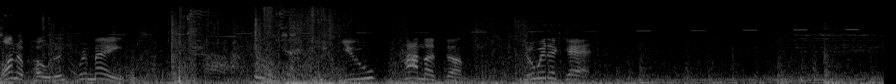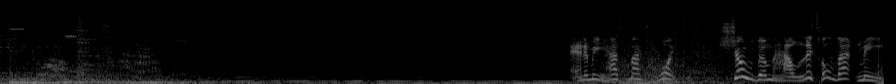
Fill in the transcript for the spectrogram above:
One opponent remains. You hammered them. Do it again. Enemy has match point. Show them how little that means.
